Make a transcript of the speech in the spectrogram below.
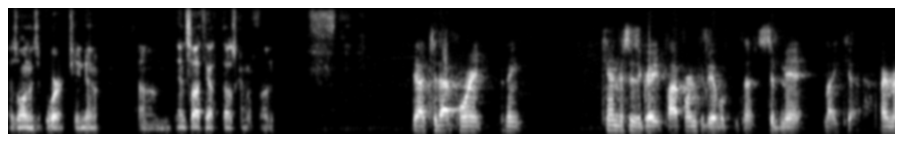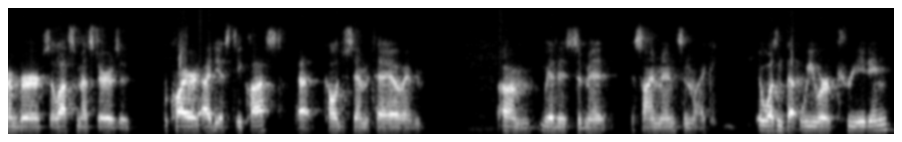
as long as it worked, you know. Um, and so I thought that was kind of fun. Yeah, to that point, I think Canvas is a great platform to be able to submit. Like, uh, I remember, so last semester is a required IDST class at College of San Mateo, and um, we had to submit assignments, and like, it wasn't that we were creating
